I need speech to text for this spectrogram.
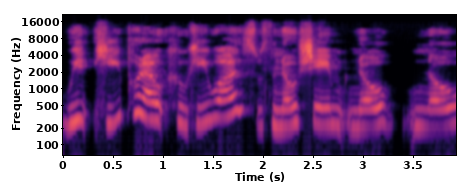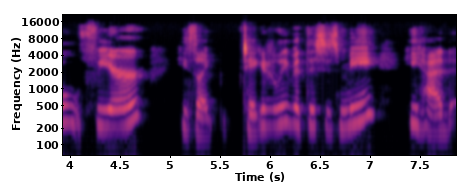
we he put out who he was with no shame, no no fear. He's like, take it or leave it. This is me. He had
